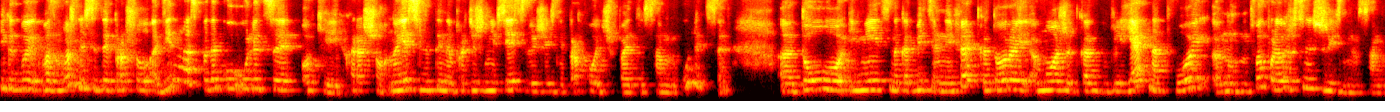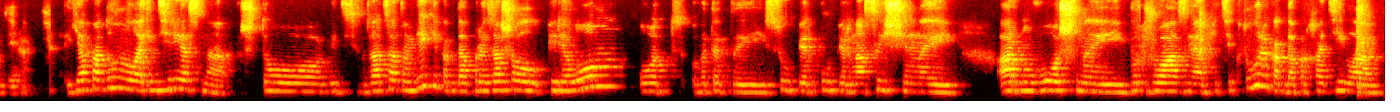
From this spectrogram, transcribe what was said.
И как бы, возможно, если ты прошел один раз по такой улице, окей, хорошо. Но если ты на протяжении всей своей жизни проходишь по этой самой улице, э, то имеется накопительный эффект, который может как бы влиять на твой, э, ну, на твою продолжительность жизни на самом деле. Я подумала, интересно, что ведь в 20 веке, когда произошел перелом от вот этой супер-пупер насыщенной арнувошной буржуазной архитектуры, когда проходила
